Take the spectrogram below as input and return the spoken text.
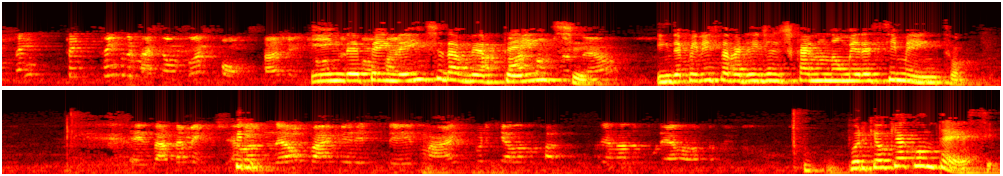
sempre, tem, sempre vai ter os dois pontos, tá, gente? Independente da vertente, independente da vertente, a gente cai no não merecimento. Exatamente. Ela não vai merecer mais porque ela não faz nada por ela, ela faz tudo. Porque o que acontece?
